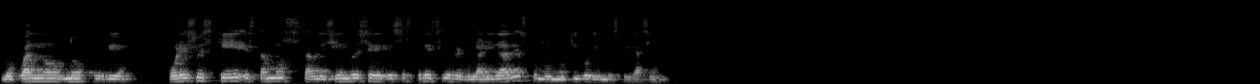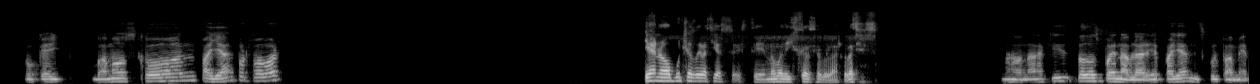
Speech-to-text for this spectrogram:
lo cual no, no ocurrió. Por eso es que estamos estableciendo ese, esas tres irregularidades como motivo de investigación. Ok, vamos con Payán, por favor. Ya no, muchas gracias. Este, no me dijiste el celular. Gracias. No, no, aquí todos pueden hablar, ¿eh? Payan, discúlpame.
